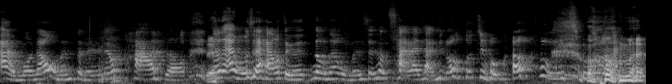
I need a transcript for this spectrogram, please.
按摩，然后我们整个人那样趴着哦，然后按摩师还要整个弄在我们身上踩来踩去，然后我觉得我快要吐出来我来，们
